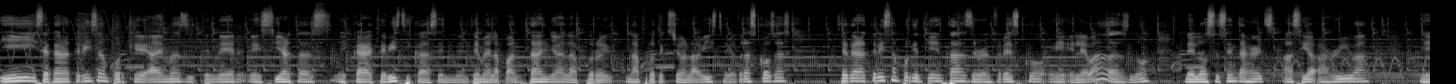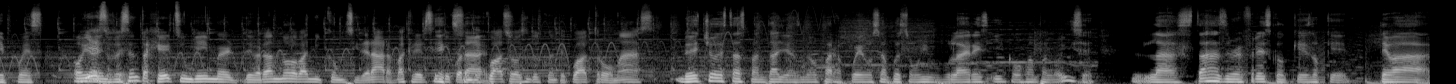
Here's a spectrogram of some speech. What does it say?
Y se caracterizan porque además de tener eh, ciertas eh, características en el tema de la pantalla, la, la, protección a la vista y otras cosas, se caracterizan porque tienen tasas de refresco eh, elevadas, ¿no? De los 60 Hz hacia arriba, pues Obviamente, 60 Hz un gamer de verdad no lo va ni considerar, va a querer 144, 244 o más. De hecho, estas pantallas no para juegos se han puesto muy populares y como Juanpa lo dice, las tasas de refresco, que es lo que te va a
